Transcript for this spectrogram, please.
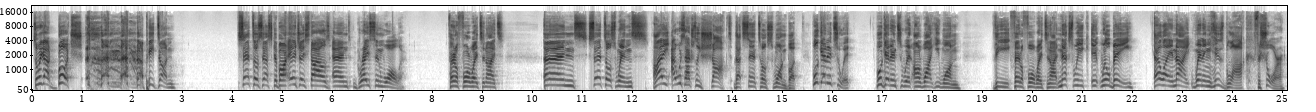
So we got Butch, Pete Dunne, Santos Escobar, AJ Styles, and Grayson Waller. Fatal four way tonight. And Santos wins. I, I was actually shocked that Santos won, but we'll get into it. We'll get into it on why he won the Fatal Four Way tonight. Next week, it will be LA Knight winning his block for sure.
